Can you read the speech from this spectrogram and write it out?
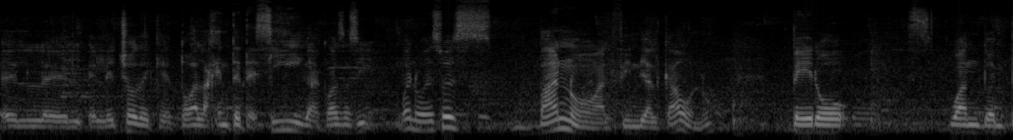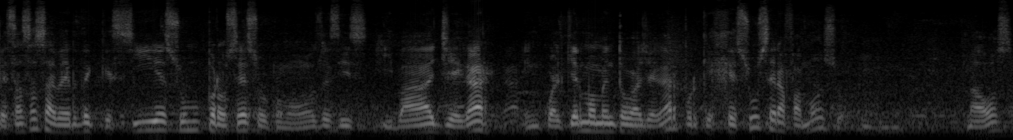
el, el- el hecho de que toda la gente te siga, cosas así. Bueno, eso es vano al fin y al cabo, ¿no? Pero cuando empezás a saber de que sí es un proceso, como vos decís, y va a llegar, en cualquier momento va a llegar, porque Jesús era famoso. ¿no vos?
